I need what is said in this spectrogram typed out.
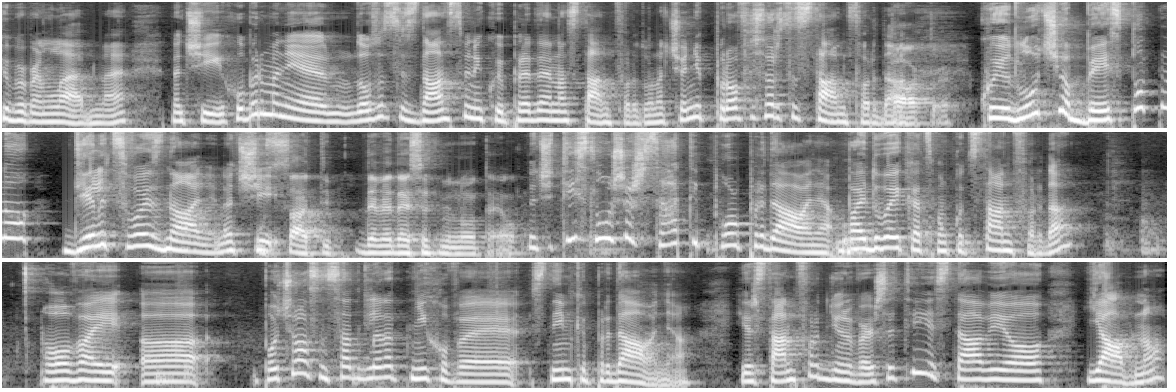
Huberman Lab, ne? Znači Huberman je doslovce znanstvenik koji predaje na Stanfordu, znači on je profesor sa Stanforda, Tako je. koji je odlučio besplatno dijeliti svoje znanje. Znači, U sati, 90 minuta, jel? Znači ti slušaš sati pol predavanja. By the way, kad smo kod Stanforda, ovaj, uh, počela sam sad gledat njihove snimke predavanja. Jer Stanford University je stavio javno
